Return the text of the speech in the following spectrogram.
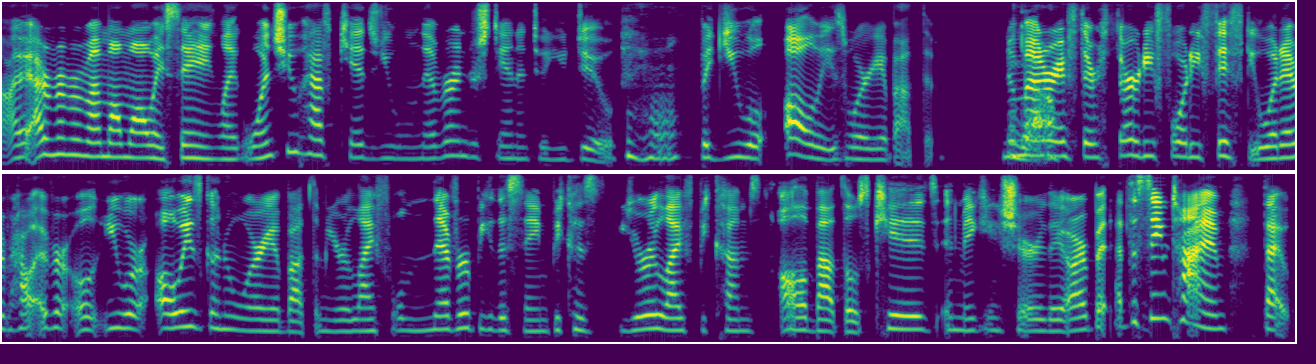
I, I remember my mom always saying like once you have kids you will never understand until you do Mhm. but you will always worry about them no Yeah. matter if they're 30 40 50 whatever however old you are always going to worry about them your life will never be the same because your life becomes all about those kids and making sure they are but at the same time that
